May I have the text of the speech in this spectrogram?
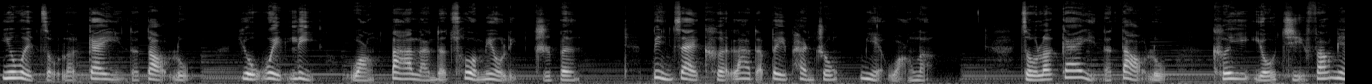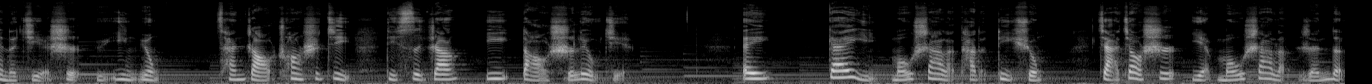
因为走了该隐的道路，又为利往巴兰的错谬里直奔，并在可拉的背叛中灭亡了。走了该隐的道路，可以有几方面的解释与应用，参照创世纪第四章。一到十六节。A，该隐谋杀了他的弟兄，假教师也谋杀了人的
